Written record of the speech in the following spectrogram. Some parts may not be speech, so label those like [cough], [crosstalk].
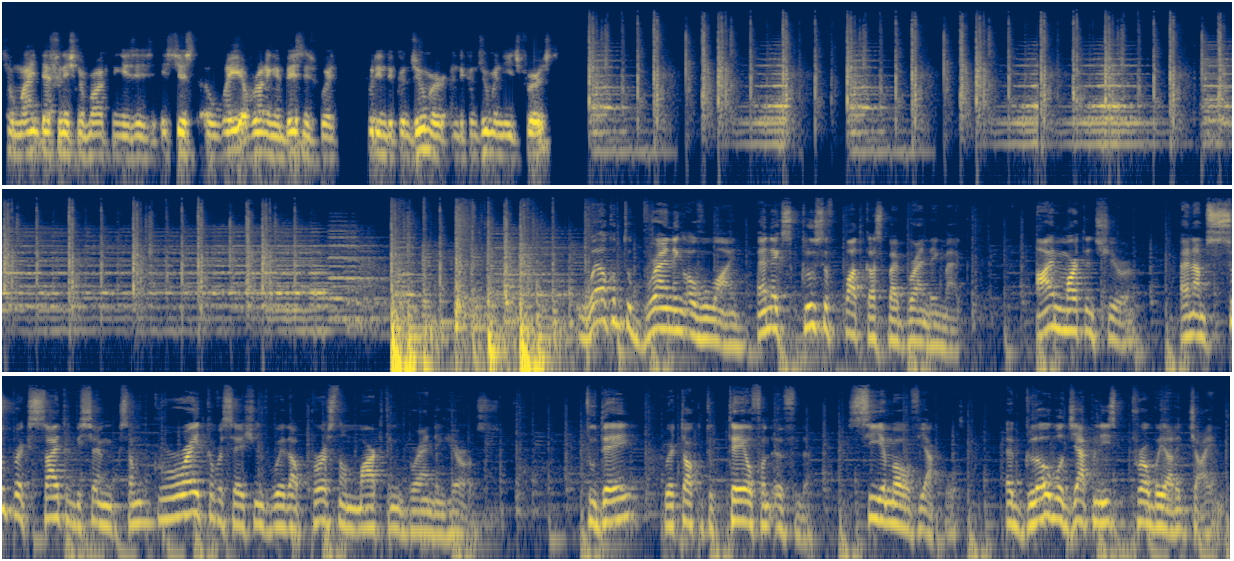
so my definition of marketing is, is is just a way of running a business with putting the consumer and the consumer needs first. Welcome to Branding Over Wine, an exclusive podcast by Branding Mag. I'm Martin Shearer, and I'm super excited to be sharing some great conversations with our personal marketing branding heroes. Today, we're talking to Theo van Uffelen, CMO of Yakult, a global Japanese probiotic giant.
